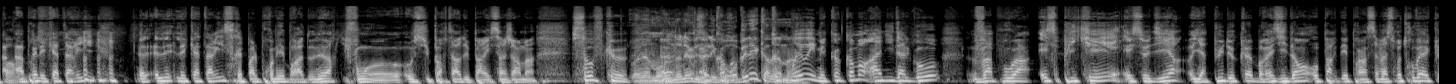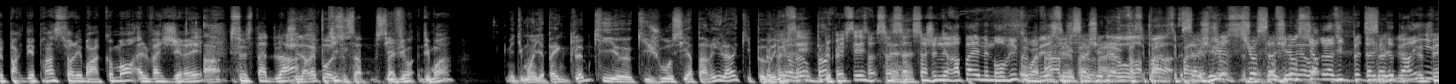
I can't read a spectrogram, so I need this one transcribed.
parle. après les Qataris, euh, les, les Qataris seraient pas le premier bras d'honneur qu'ils font aux, aux supporters du Paris Saint-Germain. Sauf que Ouais, à un moment donné, vous euh, allez vous rebeller quand même. Oui, oui, mais co- comment Anne Hidalgo va pouvoir expliquer et se dire il n'y a plus de club résident au Parc des Princes? Elle va se retrouver avec le Parc des Princes sur les bras. Comment elle va gérer Ah. ce stade-là? J'ai la réponse, Qui- ça. Bah, Dis-moi. Mais dis-moi, il n'y a pas un club qui, euh, qui joue aussi à Paris, là, qui peut venir là, ou pas Le PFC Ça, ça, ça, ça générera pas les mêmes revenus que Ouais, le bah, Ah, mais ça Ouais, générera pas. la situation financière de la ville de, la ville de Paris, Le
